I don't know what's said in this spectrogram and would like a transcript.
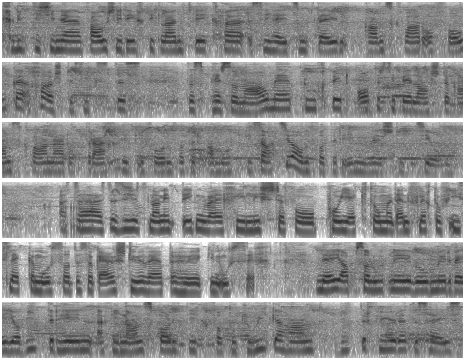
kritisch in eine falsche Richtung entwickeln. Sie haben zum Teil ganz klar auch Folgekosten, sei es das dass Personal mehr gebraucht wird oder sie belasten ganz klar auch die Rechnung in Form von der Amortisation von der Investition. Also das heisst, es ist jetzt noch nicht irgendwelche Liste von Projekten, die man dann vielleicht auf Eis legen muss oder sogar eine Steuerwerterhöhung in Aussicht? Nein, absolut nicht, weil wir wollen ja weiterhin eine Finanzpolitik von der ruhigen Hand weiterführen. Das heisst,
